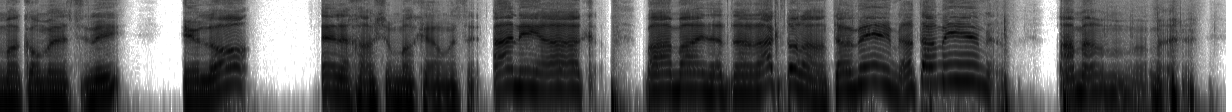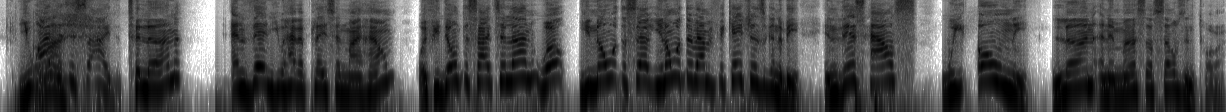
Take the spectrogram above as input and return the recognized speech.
מקום אצלי, אם לא, אין לך שום מקום אצלי. אני רק בבית, אתה רק תורה, אתה מבין, אתה מבין. אמר, You either ממש. decide to learn, and then you have a place in my home, or if you don't decide to learn, well, you know what the se- you know what the ramifications are going to be. In this house, we only learn and immerse ourselves in Torah,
